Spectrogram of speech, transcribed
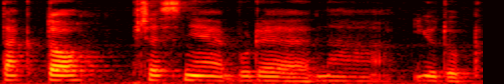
tak to přesně bude na YouTube.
